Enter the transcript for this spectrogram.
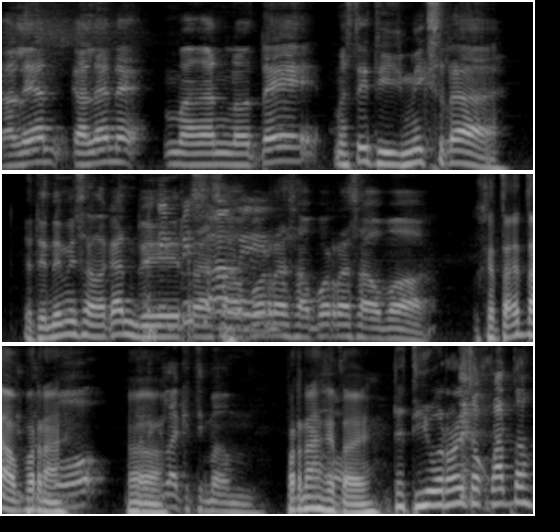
Kalian kalian nek mangan lote mesti di mix ra. Jadi ini misalkan di Tipis rasa apa, rasa apa, rasa apa. Ketoke tak pernah. Balik lagi di mam. Pernah ketoke. Dadi warnanya coklat toh.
